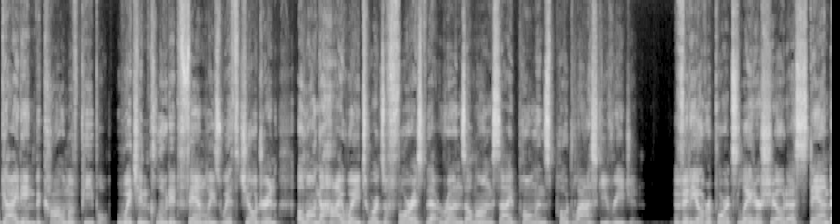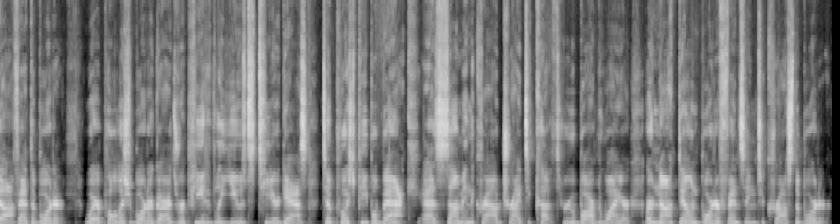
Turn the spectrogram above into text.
guiding the column of people, which included families with children, along a highway towards a forest that runs alongside Poland's Podlaski region. Video reports later showed a standoff at the border, where Polish border guards repeatedly used tear gas to push people back, as some in the crowd tried to cut through barbed wire or knock down border fencing to cross the border.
